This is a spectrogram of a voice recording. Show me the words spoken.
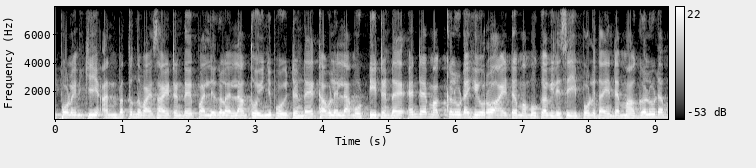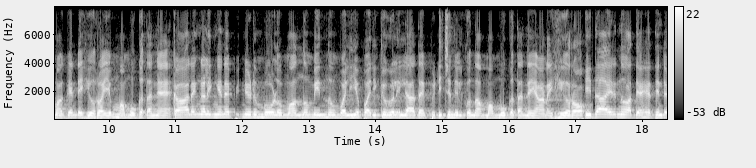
ഇപ്പോൾ എനിക്ക് അൻപത്തൊന്ന് വയസ്സായിട്ടുണ്ട്. പല്ലുകളെല്ലാം തൊയിഞ്ഞു പോയിട്ടുണ്ട്. കവിളെല്ലാം ഒട്ടിയിട്ടുണ്ട്. എന്റെ മക്കളുടെ ഹീറോ ആയിട്ട് മമ്മൂക്ക വിലസി ഇപ്പോൾ ഇതാ എന്റെ മകളുടെ മകന്റെ ഹീറോയും മമ്മൂക്ക തന്നെ. കാലങ്ങൾ ഇങ്ങനെ പിന്നിടുമ്പോഴും അന്നും ഇന്നും വലിയ പരിക്കുകളില്ലാതെ പിടിച്ചു നിൽക്കുന്ന മമ്മൂക്ക തന്നെയാണ് ഹീറോ ഇതായിരുന്നു അദ്ദേഹത്തിന്റെ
